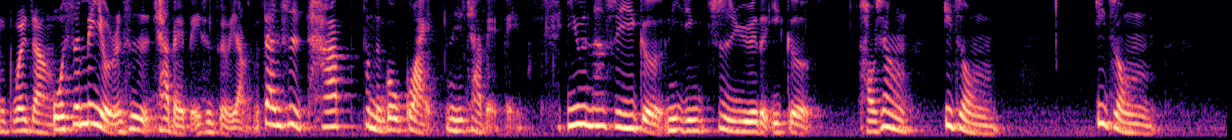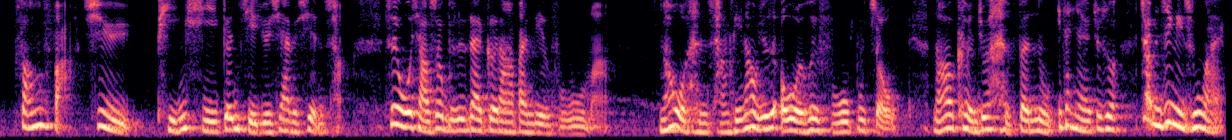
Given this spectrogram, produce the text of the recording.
我不会这样。我身边有人是恰北北是这样的，但是他不能够怪那些恰北北，因为那是一个你已经制约的一个，好像一种一种方法去。平息跟解决现在的现场，所以我小时候不是在各大饭店服务嘛，然后我很常听，那我就是偶尔会服务不周，然后客人就会很愤怒，一站起来就说叫你们经理出来，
